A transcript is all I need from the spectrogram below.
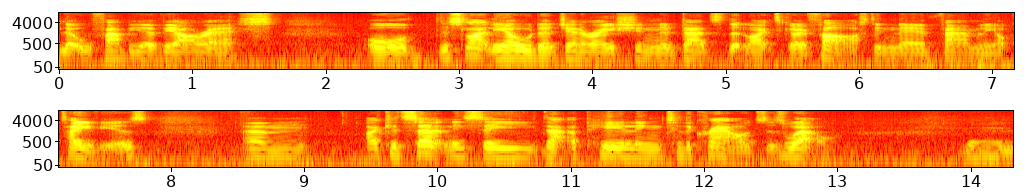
little Fabia VRS, or the slightly older generation of dads that like to go fast in their family Octavias. Um, I could certainly see that appealing to the crowds as well. Mm.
